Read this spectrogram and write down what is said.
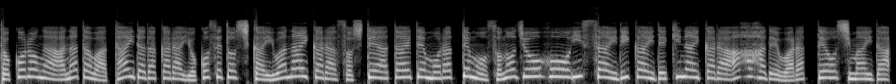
ところがあなたは怠惰だからよこせとしか言わないからそして与えてもらってもその情報を一切理解できないからあははで笑っておしまいだ。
